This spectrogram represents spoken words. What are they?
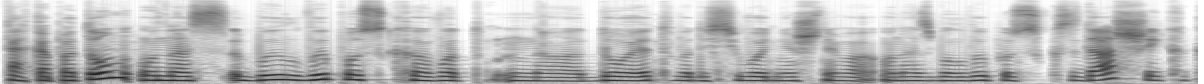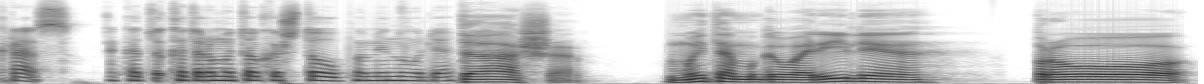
Так, а потом у нас был выпуск вот до этого, до сегодняшнего, у нас был выпуск с Дашей как раз, который мы только что упомянули. Даша. Мы там говорили про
